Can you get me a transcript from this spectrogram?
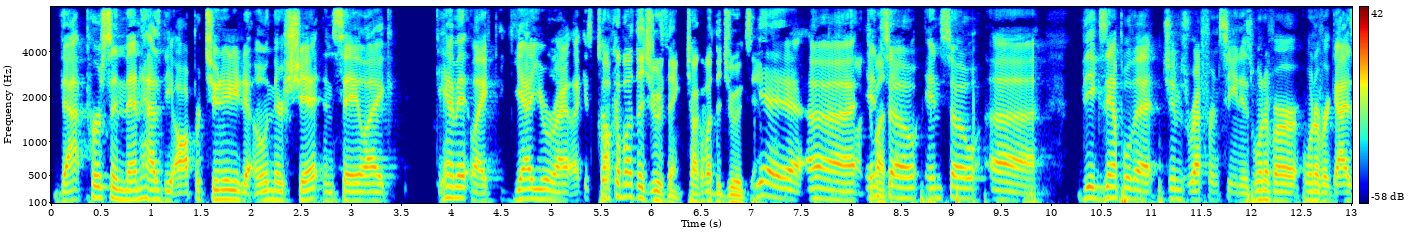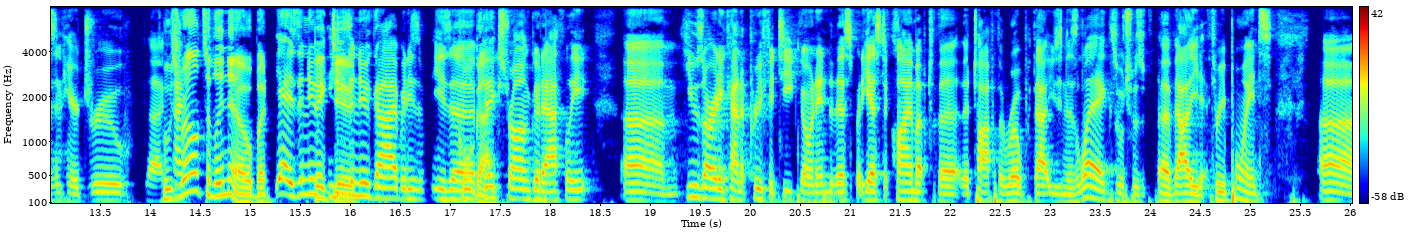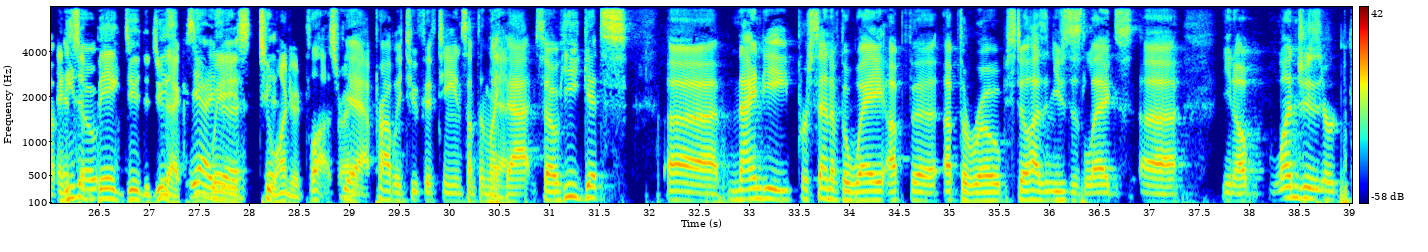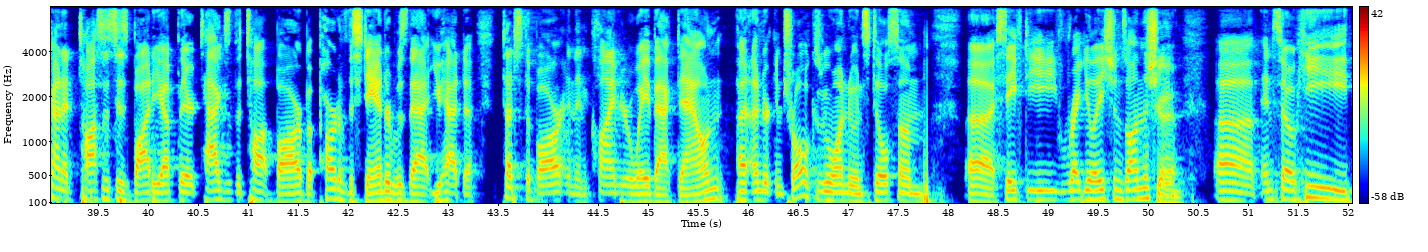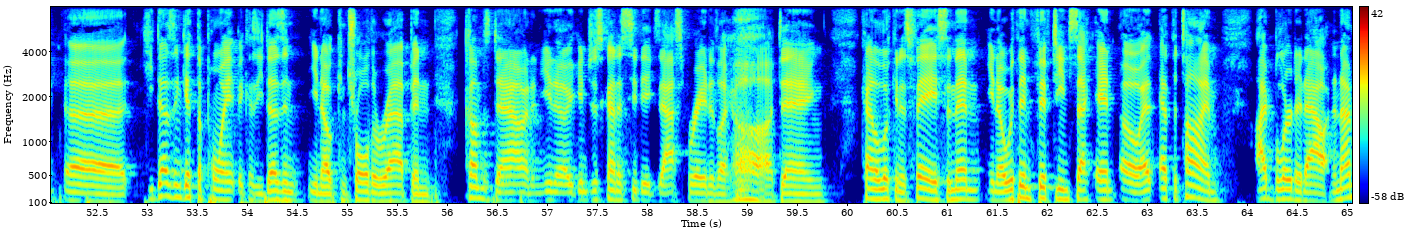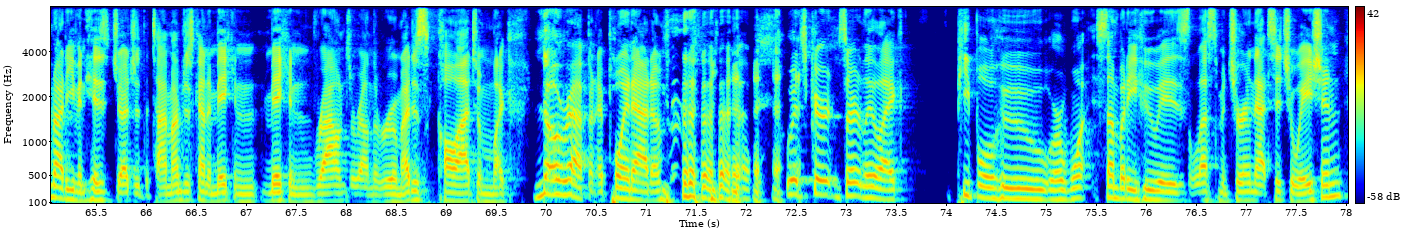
that person then has the opportunity to own their shit and say like, damn it, like yeah, you're right. Like it's Talk about the Drew thing. Talk about the Drew example. yeah, yeah. Uh, and so and so uh, the example that Jim's referencing is one of our one of our guys in here, Drew. Uh, Who's kinda- relatively new, but Yeah, he's a new he's a new guy, but he's he's a Cool big, strong, good athlete. Um, he was already kind of pre-fatigued going into this, but he has to climb up to the, the top of the rope without using his legs, which was uh, valued at three points. Um, and he's so- a big dude to do that because yeah, he he's a- weighs 200 plus, right? Yeah, probably 215, something like Yeah. that. So he gets uh 90% of the way up the up the rope, still hasn't used his legs. Uh you know, lunges or kind of tosses his body up there, tags the top bar. But part of the standard was that you had to touch the bar and then climb your way back down uh, under control because we wanted to instill some uh, safety regulations on the Sure. thing. Uh, and so he uh, he doesn't get the point because he doesn't you know control the rep and comes down and you know you can just kind of see the exasperated like oh dang kind of look in his face. And then you know within 15 seconds oh at, at the time I blurted out and I'm not even his judge at the time. I'm just kind of making making rounds around the room. I just call out to him like no rep and I point at him. Which Kurt certainly like people who or somebody who is less mature in that situation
